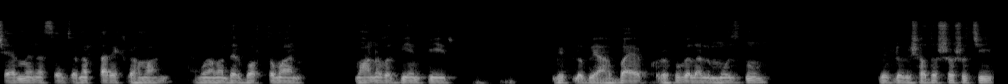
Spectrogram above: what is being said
চেয়ারম্যান আছে জনাব তারেক রহমান এবং আমাদের বর্তমান মহানগর বিএনপির বিপ্লবী আহ্বায়ক রফিকুল আল মজনুন বিপ্লবী সদস্য সচিব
